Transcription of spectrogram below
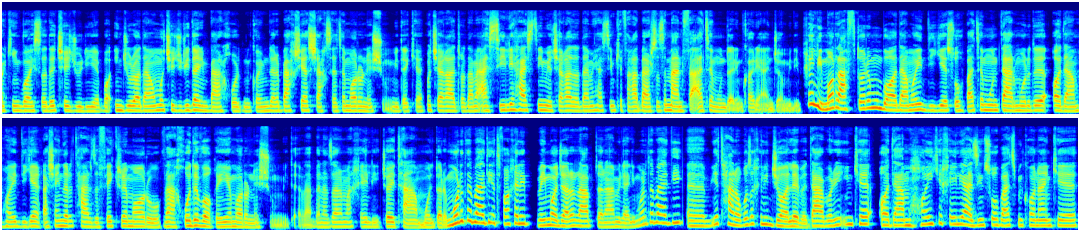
پارکینگ وایساده چجوریه؟ با اینجور آدما ما چجوری داریم برخورد می‌کنیم؟ داره بخشی از شخصیت ما رو نشون میده که ما چقدر آدم اصیلی هستیم یا چقدر آدمی هستیم که فقط بر اساس منفعتمون داریم کاری انجام میدیم؟ خیلی ما رفتارمون با آدمای دیگه صحبتمون در مورد آدمهای دیگه قشنگ داره طرز فکر ما رو و خود واقعی ما رو نشون میده و به نظر من خیلی جای تعامل داره. مورد بعدی اتفاقا خیلی به این ماجرا ربط داره امیرعلی. مورد بعدی یه تناقض خیلی جالبه درباره اینکه آدمهایی که خیلی از این صحبت می‌کنن که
